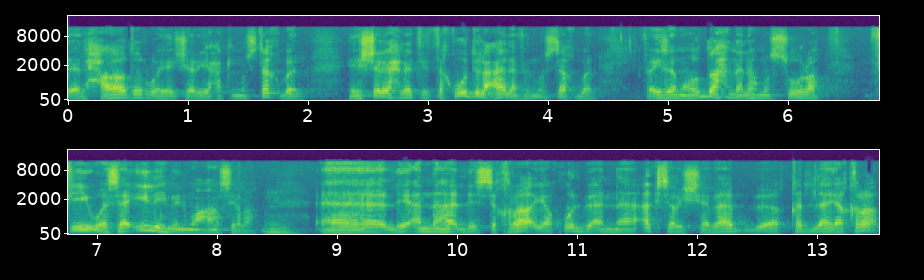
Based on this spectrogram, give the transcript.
الحاضر وهي شريحة المستقبل. هي الشريحة التي تقود العالم في المستقبل. فإذا ما وضحنا لهم الصورة في وسائلهم المعاصرة آه لأنها الاستقراء يقول بأن أكثر الشباب قد لا يقرأ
